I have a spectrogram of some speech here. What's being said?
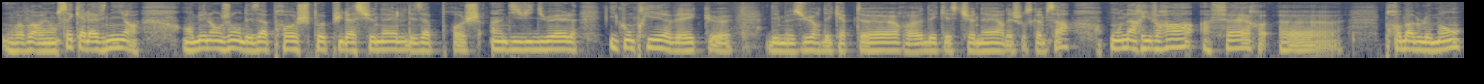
va voir. Et on sait qu'à l'avenir, en mélangeant des approches populationnelles, des approches individuelles, y compris avec euh, des mesures, des capteurs, euh, des questionnaires, des choses comme ça, on arrivera à faire euh, probablement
